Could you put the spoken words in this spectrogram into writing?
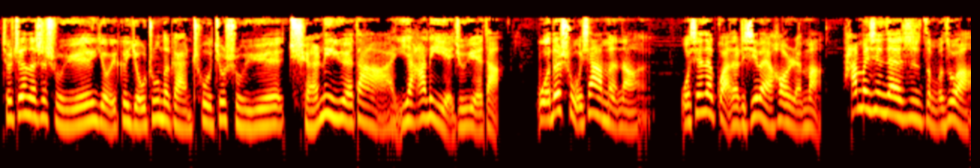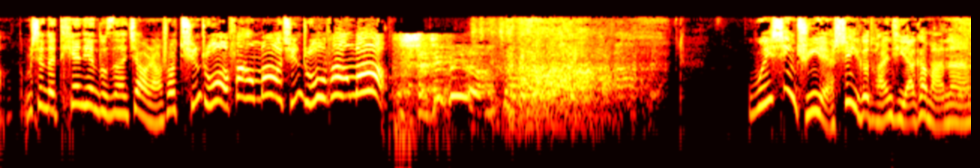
就真的是属于有一个由衷的感触，就属于权力越大，压力也就越大。我的属下们呢？我现在管了几百号人嘛，他们现在是怎么做啊？他们现在天天都在那叫嚷说：“群主发红包，群主发红包。”神经病啊！微信群也是一个团体啊，干嘛呢？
